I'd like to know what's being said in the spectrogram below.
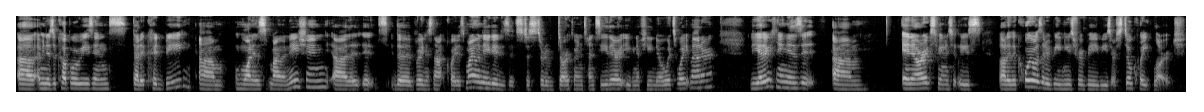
Uh, I mean, there's a couple of reasons that it could be. Um, one is myelination. Uh, it's the brain is not quite as myelinated. It's, it's just sort of darker intensity there, even if you know it's white matter. The other thing is, it um, in our experience at least, a lot of the coils that are being used for babies are still quite large,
